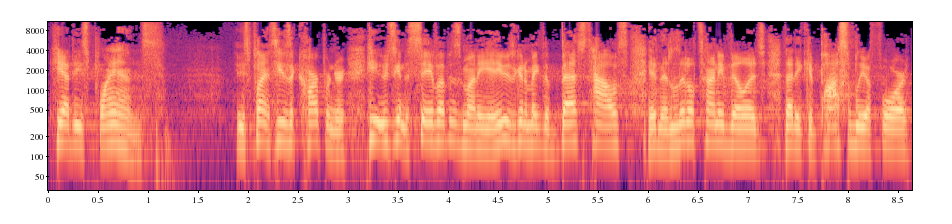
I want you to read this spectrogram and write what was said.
He had these plans. These plans. He's a carpenter. He was going to save up his money and he was going to make the best house in the little tiny village that he could possibly afford.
